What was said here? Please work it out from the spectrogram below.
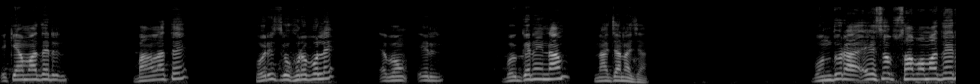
একে আমাদের বাংলাতে হরিশ গোখরো বলে এবং এর বৈজ্ঞানিক নাম না জানা যা বন্ধুরা, এসব সাপ আমাদের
